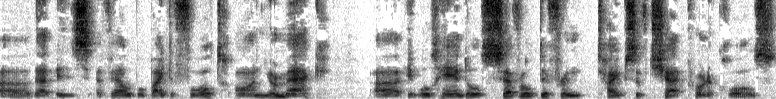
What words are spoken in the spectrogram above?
uh, that is available by default on your Mac. Uh, it will handle several different types of chat protocols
